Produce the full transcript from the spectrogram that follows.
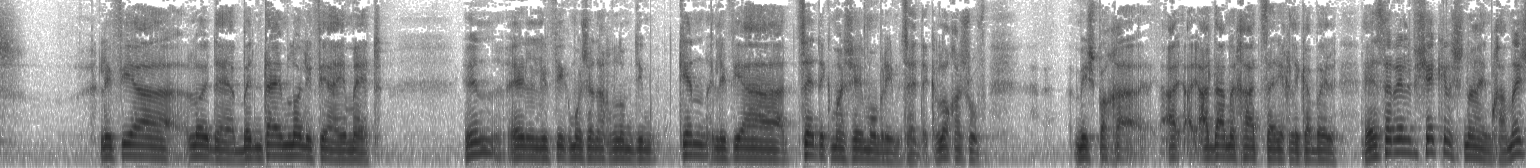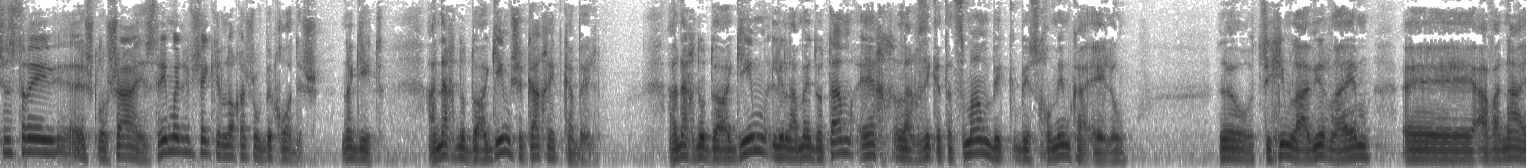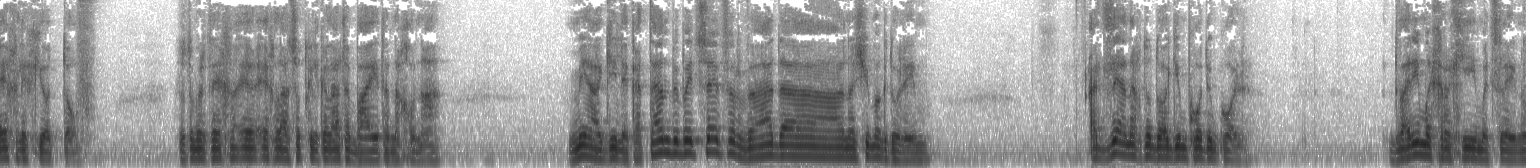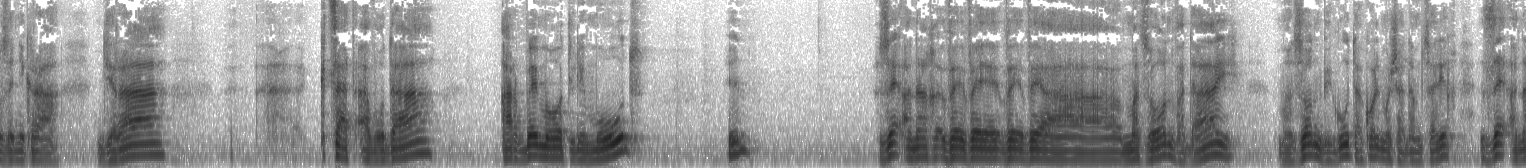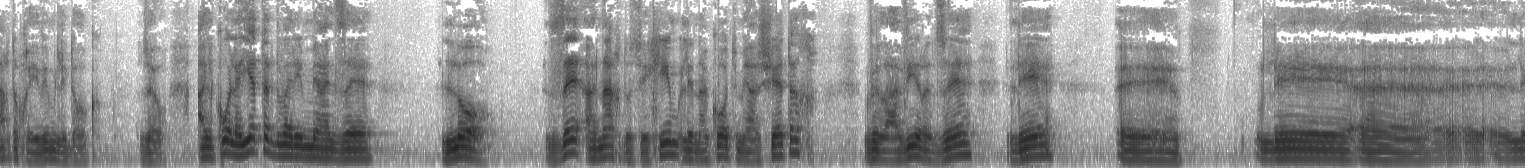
לפי ה... לא יודע, בינתיים לא לפי האמת, כן? אלא לפי, כמו שאנחנו לומדים, כן, לפי הצדק, מה שהם אומרים, צדק, לא חשוב. משפחה, אדם אחד צריך לקבל עשר אלף שקל, שניים, חמש עשרה, שלושה, עשרים אלף שקל, לא חשוב, בחודש, נגיד. אנחנו דואגים שככה יתקבל. אנחנו דואגים ללמד אותם איך להחזיק את עצמם בסכומים כאלו. זהו, צריכים להעביר להם אה, הבנה איך לחיות טוב. זאת אומרת, איך, איך לעשות כלכלת הבית הנכונה. מהגיל הקטן בבית ספר ועד האנשים הגדולים. על זה אנחנו דואגים קודם כל. דברים הכרחיים אצלנו זה נקרא דירה, קצת עבודה, הרבה מאוד לימוד, כן? זה אנחנו, ו, ו, ו, והמזון ודאי, מזון, ביגוד, הכל מה שאדם צריך, זה אנחנו חייבים לדאוג. זהו. על כל היתר דברים מעל זה, לא. זה אנחנו צריכים לנקות מהשטח ולהעביר את זה ל... אה, ל... אה, ל...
